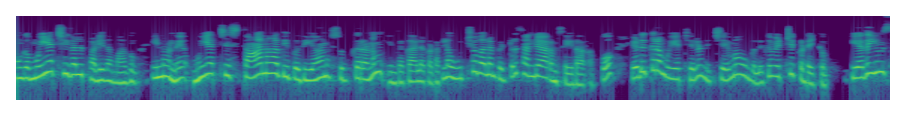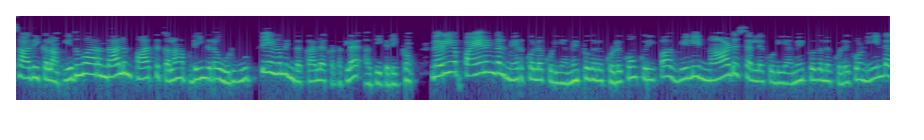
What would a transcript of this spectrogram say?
உங்க முயற்சிகள் பலிதமாகும். இன்னொன்னு முயற்சி ஸ்தானாதிபதியான சுக்கரனும் இந்த காலகட்டத்தில் உச்சபலம் பெற்று சஞ்சாரம் செய்கிறார் அப்போ எடுக்கிற முயற்சியில நிச்சயமா உங்களுக்கு வெற்றி கிடைக்கும். எதையும் சாதிக்கலாம். எதுவாக இருந்தாலும் பார்த்துக்கலாம் அப்படிங்கிற ஒரு உத்வேகம் இந்த காலகட்டத்தில் அதிகரிக்கும். நிறைய பயணங்கள் மேற்கொள்ளக்கூடிய அமைப்புகளை கொடுக்கும். குறிப்பா வெளிநாடு செல்லக்கூடிய அமைப்புகளை கொடுக்கும். நீண்ட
